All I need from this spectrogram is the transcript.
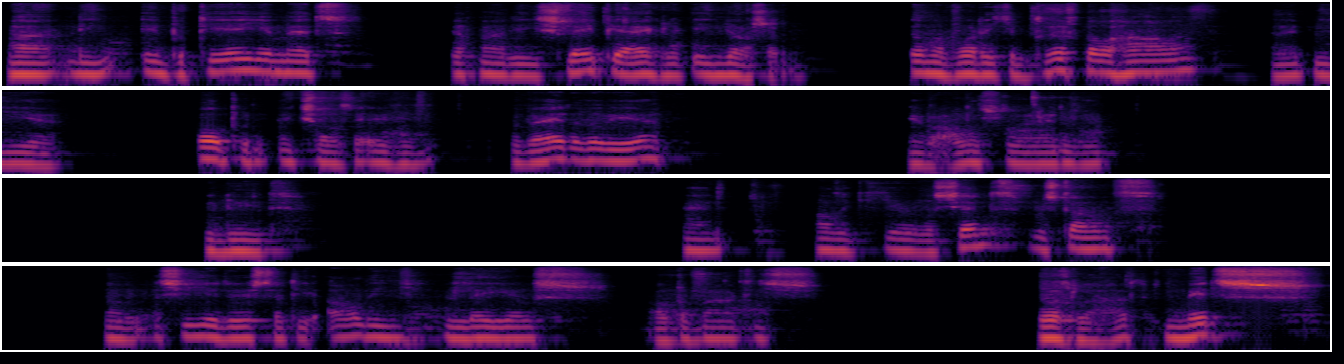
Maar die importeer je met, zeg maar, die sleep je eigenlijk in jassen. Stel maar voor dat je hem terug wil halen, dan heb je hier open, ik zal ze even verwijderen weer. Even alles verwijderen. Delete. En als ik hier recent bestand, dan zie je dus dat hij al die layers automatisch teruglaat, mits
